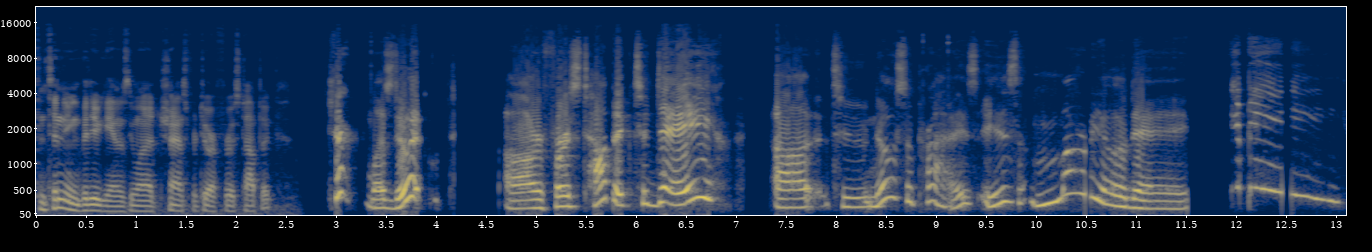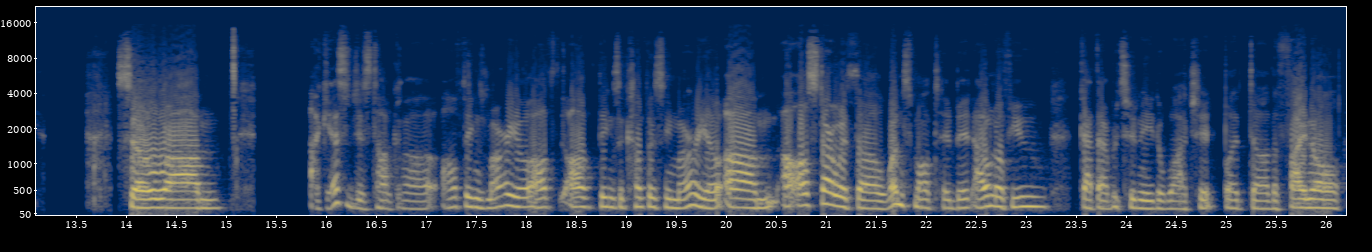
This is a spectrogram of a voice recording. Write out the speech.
continuing video games, you want to transfer to our first topic? Sure. let's do it. Our first topic today, uh, to no surprise, is Mario Day. Yippee! So, um, I guess just talk uh, all things Mario, all all things encompassing Mario. Um, I'll, I'll start with uh, one small tidbit. I don't know if you got the opportunity to watch it, but uh, the final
